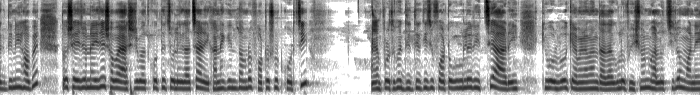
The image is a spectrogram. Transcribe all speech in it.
একদিনই হবে। তো সেই জন্য এই যে সবাই আশীর্বাদ করতে চলে গেছে, আর এখানে কিন্তু আমরা ফটোশ্যুট করছি। প্রথমে দিদির কিছু ফটো তুলে নিচ্ছে আর এই, কী বলব, ক্যামেরাম্যান দাদাগুলো ভীষণ ভালো ছিল মানে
